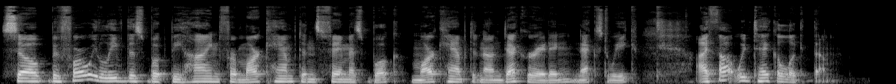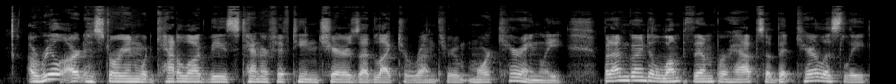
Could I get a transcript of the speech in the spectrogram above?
So before we leave this book behind for Mark Hampton's famous book, Mark Hampton on Decorating, next week, I thought we'd take a look at them. A real art historian would catalog these 10 or 15 chairs I'd like to run through more caringly, but I'm going to lump them perhaps a bit carelessly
